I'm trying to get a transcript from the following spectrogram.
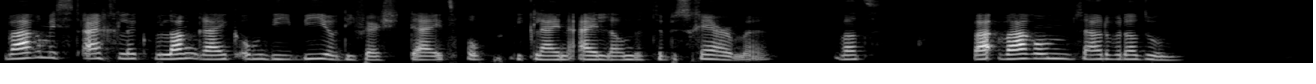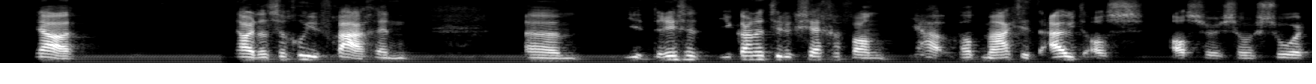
waarom is het eigenlijk belangrijk om die biodiversiteit op die kleine eilanden te beschermen? Wat, wa waarom zouden we dat doen? Ja, nou dat is een goede vraag. En um, je, er is het, je kan natuurlijk zeggen van, ja, wat maakt het uit als, als er zo'n soort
